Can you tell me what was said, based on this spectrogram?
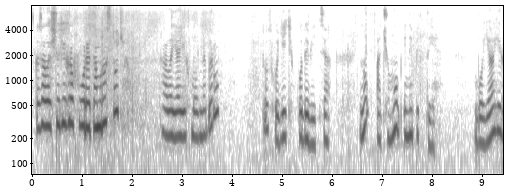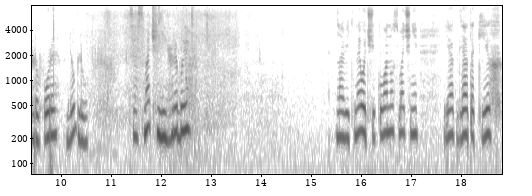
Сказала, що гігрофори там ростуть, але я їх мов не беру, то сходіть, подивіться. Ну, а чому б і не піти? Бо я гігрофори люблю. Це смачні гриби. Навіть неочікувано смачні, як для таких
